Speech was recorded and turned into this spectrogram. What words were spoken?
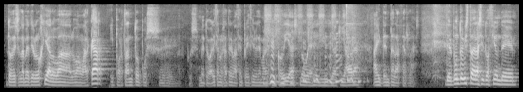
Entonces la meteorología lo va, lo va a marcar y por tanto pues, eh, pues Meteoraliza no se atreve a hacer predicciones de más de cinco días, no voy a ir yo aquí ahora a intentar hacerlas. Desde el punto de vista de la situación de,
